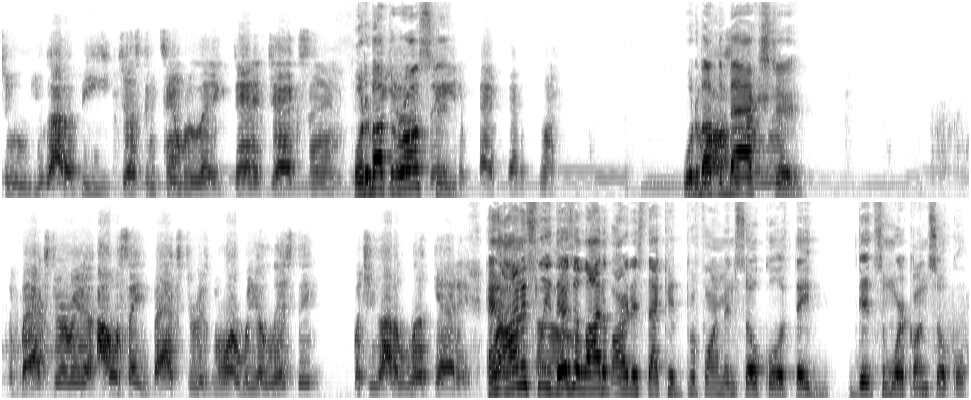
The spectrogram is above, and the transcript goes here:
to you gotta be Justin Timberlake, Janet Jackson. What about the Ralston? What the about the Baxter? Arena? The Baxter Arena, I would say Baxter is more realistic, but you got to look at it. And honestly, um, there's a lot of artists that could perform in Sokol if they did some work on Sokol.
